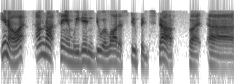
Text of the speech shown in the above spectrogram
you know, I I'm not saying we didn't do a lot of stupid stuff, but uh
